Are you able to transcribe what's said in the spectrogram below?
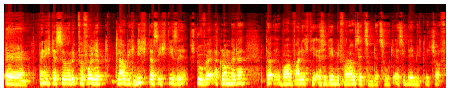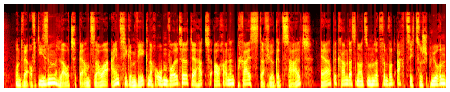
Äh, wenn ich das so rückverfolge, glaube ich nicht, dass ich diese Stufe erklommen hätte, da war, weil ich die SED mit Voraussetzung dazu, die SED-Mitgliedschaft. Und wer auf diesem, laut Bernd Sauer, einzigem Weg nach oben wollte, der hat auch einen Preis dafür gezahlt. Er bekam das 1985 zu spüren,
